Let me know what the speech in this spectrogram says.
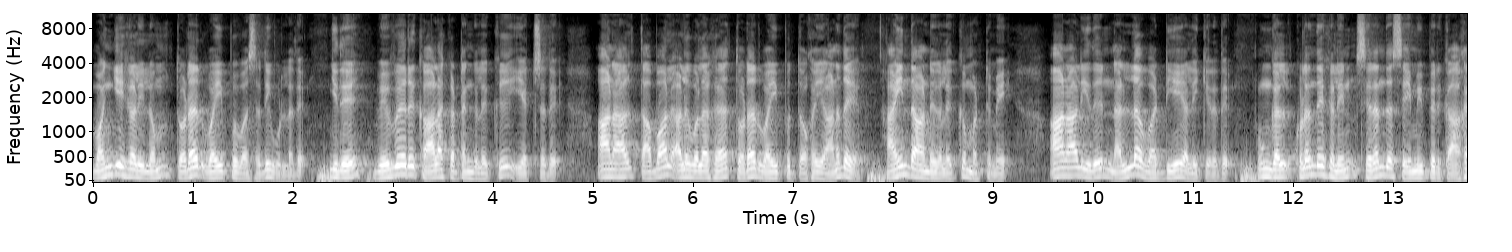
வங்கிகளிலும் தொடர் வைப்பு வசதி உள்ளது. இது வெவ்வேறு காலகட்டங்களுக்கு ஏற்றது. ஆனால் தபால் அலுவலக தொடர் வைப்பு தொகையானது ஐந்து ஆண்டுகளுக்கு மட்டுமே. ஆனால் இது நல்ல வட்டியை அளிக்கிறது. உங்கள் குழந்தைகளின் சிறந்த சேமிப்பிற்காக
